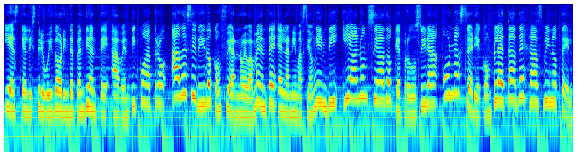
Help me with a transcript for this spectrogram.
y es que el distribuidor independiente A24 ha decidido confiar nuevamente en la animación indie y ha anunciado que producirá una serie completa de Hasbin Hotel.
